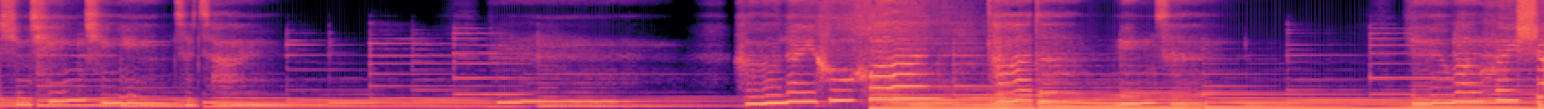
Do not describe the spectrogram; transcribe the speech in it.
心情轻盈自在。嗯，河内呼唤他的名字。夜晚回声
